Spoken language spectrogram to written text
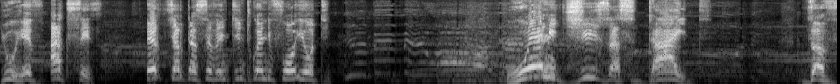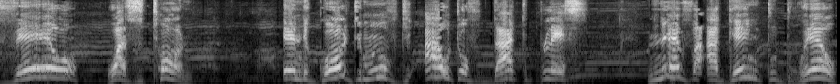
you have access. Acts chapter 17 24 yoti when jesus died the veil was torn and god moved out of that place never again to dwell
